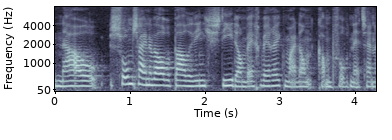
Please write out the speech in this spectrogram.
Nou, soms zijn er wel bepaalde dingetjes die je dan wegwerkt. Maar dan kan het bijvoorbeeld net zijn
